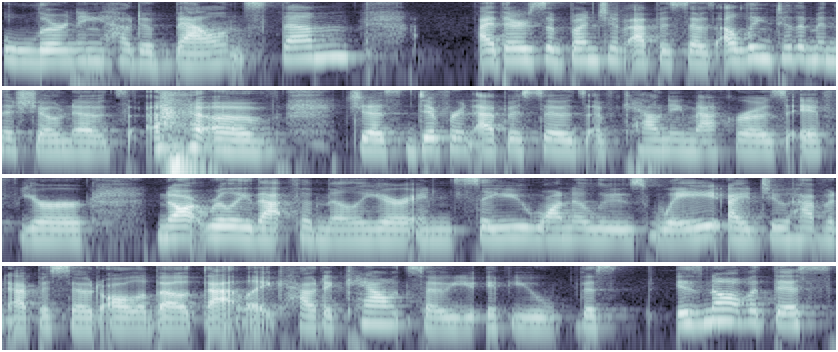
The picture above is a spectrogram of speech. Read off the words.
learning how to balance them. There's a bunch of episodes. I'll link to them in the show notes of just different episodes of counting macros if you're not really that familiar and say you want to lose weight. I do have an episode all about that, like how to count. So you, if you this is not what this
